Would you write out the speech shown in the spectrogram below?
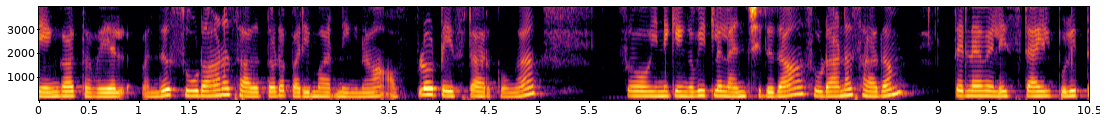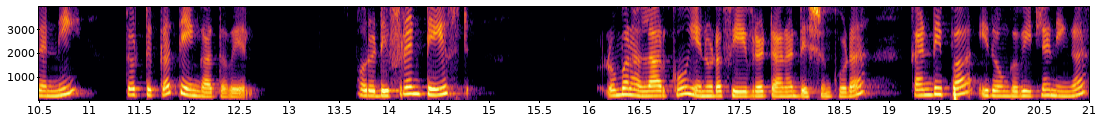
தேங்காய் துவையல் வந்து சூடான சாதத்தோடு பரிமாறினீங்கன்னா அவ்வளோ டேஸ்ட்டாக இருக்குங்க. ஸோ இன்றைக்கி எங்கள் வீட்டில் லஞ்ச் இது தான் சூடான சாதம் திருநெல்வேலி ஸ்டைல் புளித்தண்ணி தொட்டுக்க தேங்காய் துவையல். ஒரு டிஃப்ரெண்ட் டேஸ்ட் ரொம்ப நல்லாயிருக்கும் என்னோடய ஃபேவரட்டான டிஷ்ஷும் கூட. கண்டிப்பாக இது உங்கள் வீட்டில் நீங்கள்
